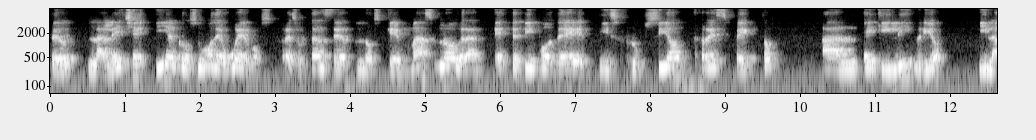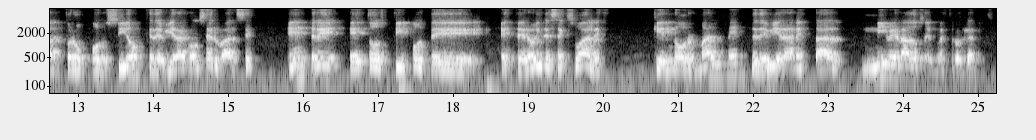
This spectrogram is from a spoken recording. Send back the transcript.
pero la leche y el consumo de huevos resultan ser los que más logran este tipo de disrupción respecto al equilibrio y la proporción que debiera conservarse entre estos tipos de esteroides sexuales que normalmente debieran estar nivelados en nuestro organismo.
